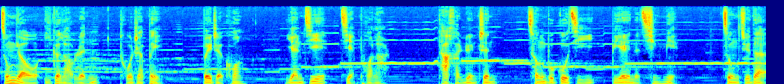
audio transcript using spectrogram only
总有一个老人驼着背，背着筐，沿街捡破烂儿。他很认真，从不顾及别人的轻蔑，总觉得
